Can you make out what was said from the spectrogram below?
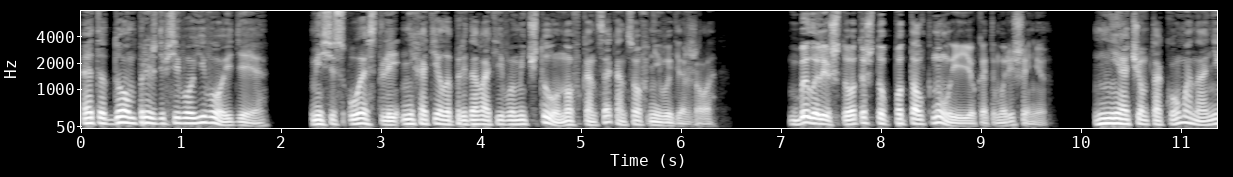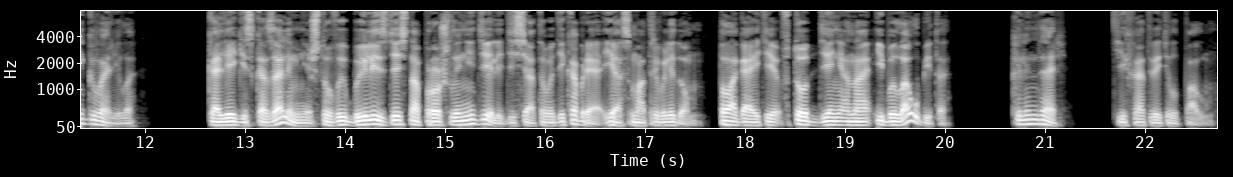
Этот дом прежде всего его идея. Миссис Уэстли не хотела предавать его мечту, но в конце концов не выдержала. Было ли что-то, что подтолкнуло ее к этому решению? Ни о чем таком она не говорила. Коллеги сказали мне, что вы были здесь на прошлой неделе, 10 декабря, и осматривали дом. Полагаете, в тот день она и была убита? Календарь, тихо ответил Палм.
